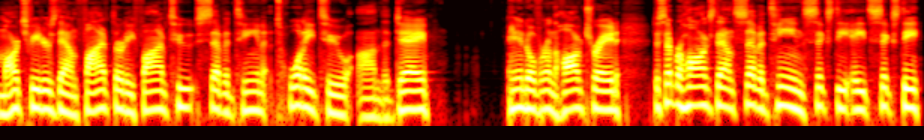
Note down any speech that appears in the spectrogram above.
March feeders down 535, 217.22 on the day. And over in the hog trade, December hogs down 17, 68, 60.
